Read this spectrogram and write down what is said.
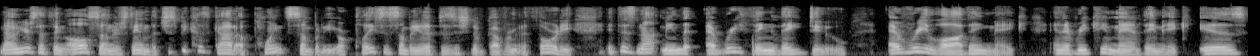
Now here's the thing also understand that just because God appoints somebody or places somebody in a position of government authority, it does not mean that everything they do, every law they make, and every command they make is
